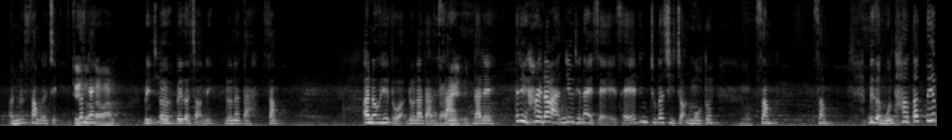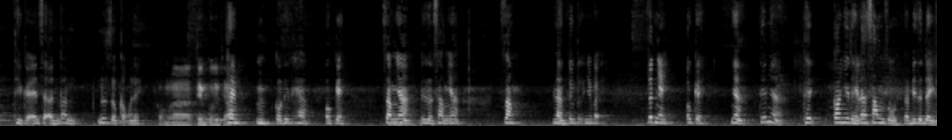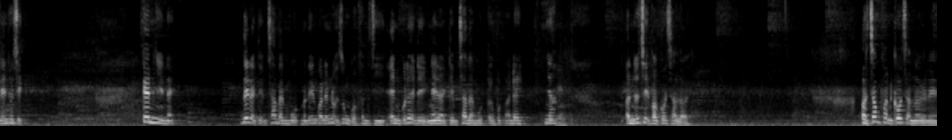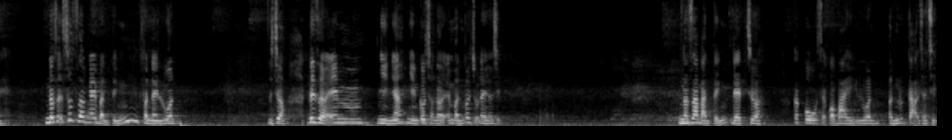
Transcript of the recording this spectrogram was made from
Ấn nút xong cho chị. Chưa Rất chọn nhanh. đáp án. Bình, ờ, bây giờ chọn đi, Donata, xong. À, no, hiểu ạ, Donata là sai, đa đê. Thế thì hai đáp án như thế này sẽ sẽ chúng ta chỉ chọn một thôi. Xong, xong. Bây giờ muốn thao tác tiếp thì các em sẽ ấn vào nút dấu cộng ở đây. cộng là thêm câu tiếp theo Thêm, ừ, câu tiếp theo, ok. Xong nhá, bây giờ xong nhá. Xong, làm tương tự như vậy. Rất nhanh, ok. Nhá, tiếp nhá. Thế, coi như thế là xong rồi và bây giờ đẩy lên cho chị. Các em nhìn này. đây là kiểm tra bài 1 mà liên quan đến nội dung của phần gì em có thể để ngay là kiểm tra bài 1 từ vựng ở đây nha Vâng. ấn cho chị vào câu trả lời ở trong phần câu trả lời này, nó sẽ xuất ra ngay bản tính phần này luôn. Được chưa? Bây giờ em nhìn nhá, nhìn câu trả lời em ấn vào chỗ này cho chị. Nó ra bản tính, đẹp chưa? Các cô sẽ có bài luôn, ấn nút tạo cho chị.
